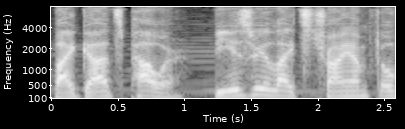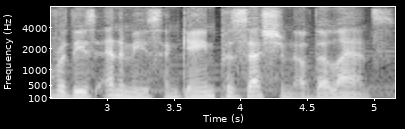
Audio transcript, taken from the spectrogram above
By God's power, the Israelites triumphed over these enemies and gained possession of their lands.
